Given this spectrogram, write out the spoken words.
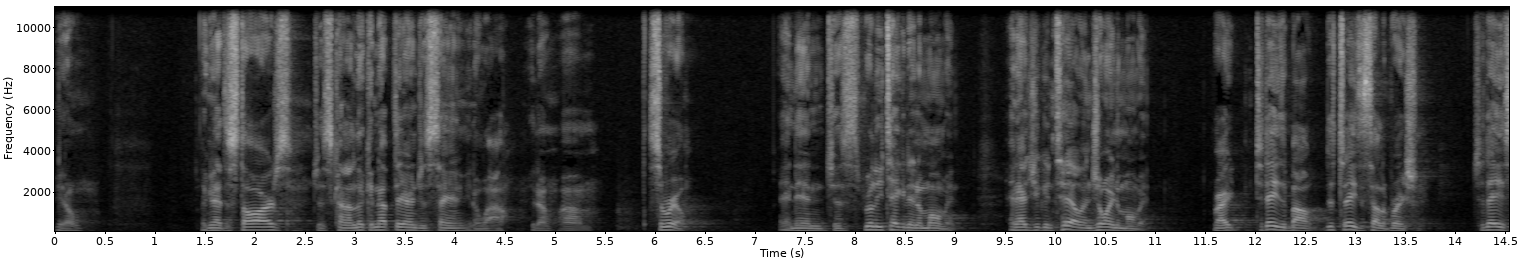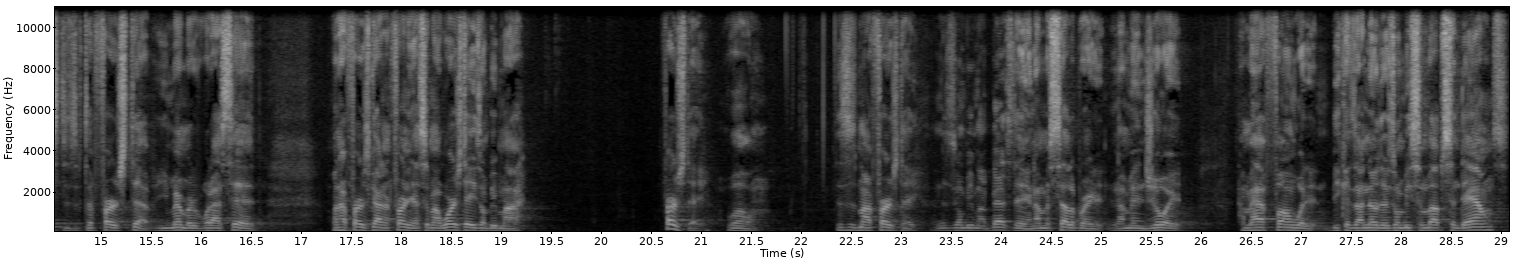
You know, looking at the stars, just kind of looking up there and just saying, you know, wow, you know, um, surreal and then just really take it in a moment. And as you can tell, enjoying the moment, right? Today's about, this, today's a celebration. Today's the first step. You remember what I said when I first got in front of you? I said, my worst day is gonna be my first day. Well, this is my first day, and this is gonna be my best day, and I'm gonna celebrate it, and I'm gonna enjoy it. I'm gonna have fun with it because I know there's gonna be some ups and downs.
